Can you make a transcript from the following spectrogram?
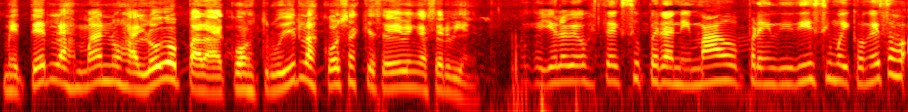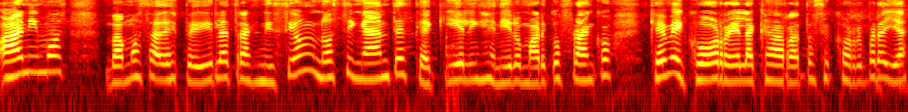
meter las manos al lodo para construir las cosas que se deben hacer bien yo lo veo a usted súper animado, prendidísimo y con esos ánimos vamos a despedir la transmisión, no sin antes que aquí el ingeniero Marco Franco, que me corre, él a cada rato se corre para allá,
